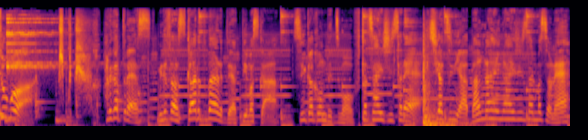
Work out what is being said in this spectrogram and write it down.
どうも。ハルカットです。皆さんスカーレット・バイオレットやっていますか？追加コンテンツも2つ配信され1月には番外編が配信されますよね。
